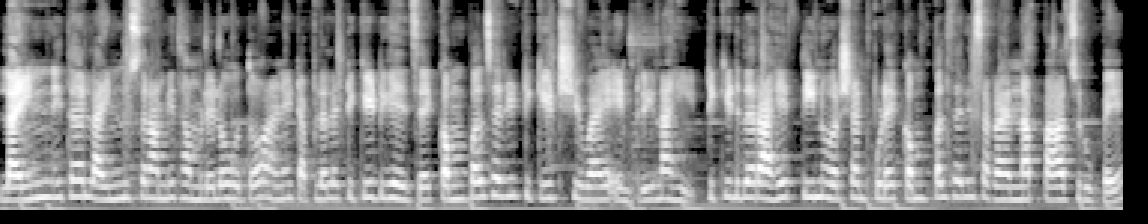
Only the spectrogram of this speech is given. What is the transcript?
लाईन इथं लाईननुसार आम्ही थांबलेलो होतो आणि आपल्याला तिकीट घ्यायचं आहे कंपल्सरी तिकीटशिवाय एंट्री नाही. तिकीट दर आहे तीन वर्षांपुढे. कंपल्सरी सगळ्यांना पाच रुपये.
